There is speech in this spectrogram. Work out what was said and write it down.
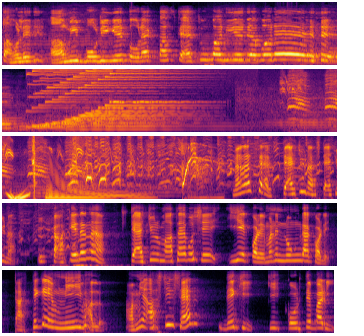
তাহলে আমি বোর্ডিং এ তোর একটা স্ট্যাচু বানিয়ে দেব রে। না না স্যার স্ট্যাচু না স্ট্যাচু না। এই কাকেরা না স্ট্যাচুর মাথায় বসে ইয়ে করে মানে নোংরা করে। তার থেকে এমনিই ভালো। আমি আসছি স্যার। দেখি কি করতে পারি।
